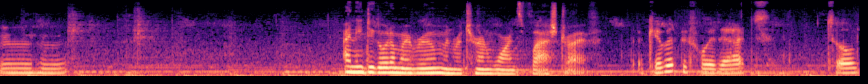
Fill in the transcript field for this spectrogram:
Mm-hmm. I need to go to my room and return Warren's flash drive. Okay, but before that, talk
